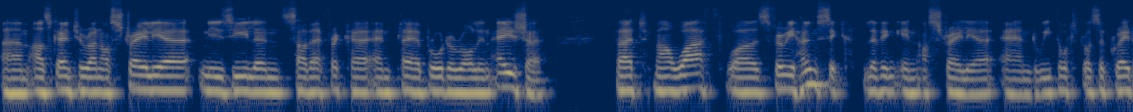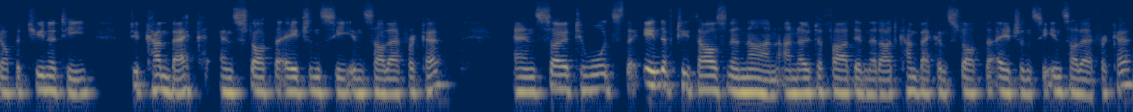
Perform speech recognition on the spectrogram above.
Um, I was going to run Australia, New Zealand, South Africa, and play a broader role in Asia. But my wife was very homesick living in Australia, and we thought it was a great opportunity to come back and start the agency in South Africa. And so, towards the end of 2009, I notified them that I'd come back and start the agency in South Africa.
